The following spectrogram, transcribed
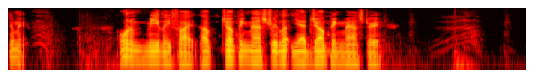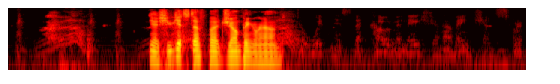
Come here. I want a melee fight. Up, jumping mastery. Yeah, jumping mastery. Yes, you get stuff by jumping around. To witness the culmination of ancient scripture.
